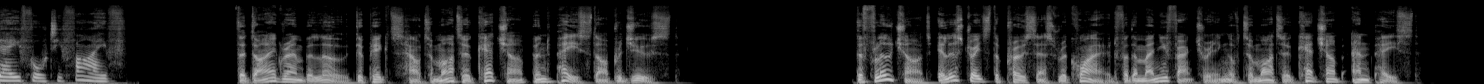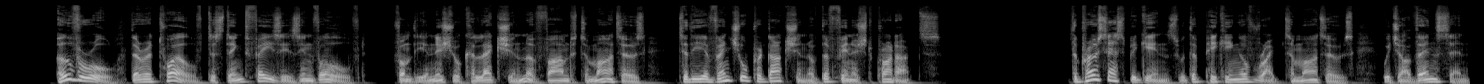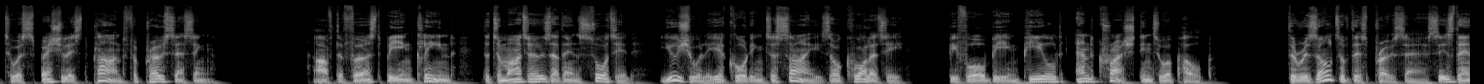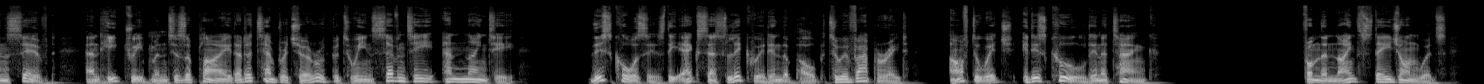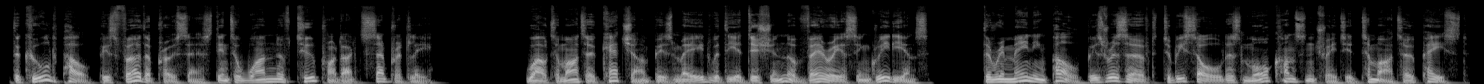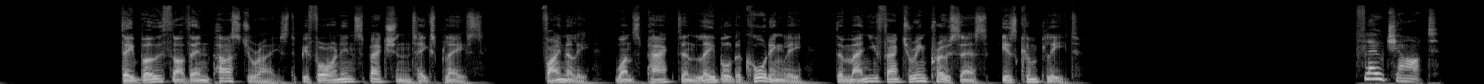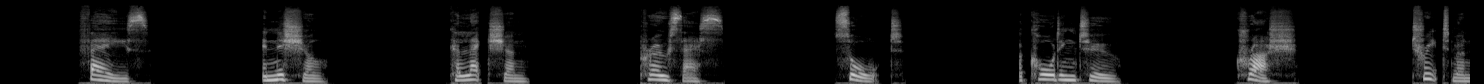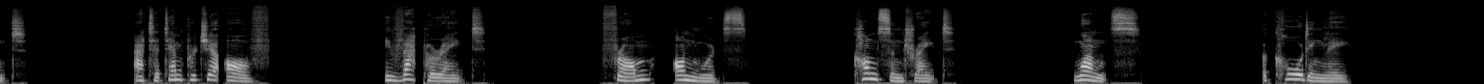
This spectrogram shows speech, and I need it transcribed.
Day 45. The diagram below depicts how tomato ketchup and paste are produced. The flowchart illustrates the process required for the manufacturing of tomato ketchup and paste. Overall, there are 12 distinct phases involved, from the initial collection of farmed tomatoes to the eventual production of the finished products. The process begins with the picking of ripe tomatoes, which are then sent to a specialist plant for processing. After first being cleaned, the tomatoes are then sorted, usually according to size or quality, before being peeled and crushed into a pulp. The result of this process is then sieved, and heat treatment is applied at a temperature of between 70 and 90. This causes the excess liquid in the pulp to evaporate after which it is cooled in a tank. From the ninth stage onwards, the cooled pulp is further processed into one of two products separately. While tomato ketchup is made with the addition of various ingredients, the remaining pulp is reserved to be sold as more concentrated tomato paste. They both are then pasteurized before an inspection takes place. Finally, once packed and labeled accordingly, the manufacturing process is complete. Flowchart. Phase. Initial. Collection. Process. Sort. According to. Crush. Treatment. At a temperature of. Evaporate. From onwards. Concentrate. Once. Accordingly.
